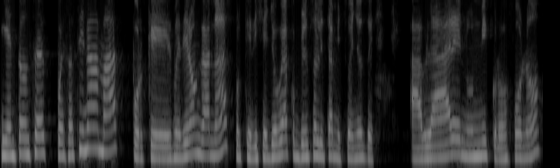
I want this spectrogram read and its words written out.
Y entonces, pues así nada más, porque me dieron ganas, porque dije, yo voy a cumplir solita mis sueños de hablar en un micrófono,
